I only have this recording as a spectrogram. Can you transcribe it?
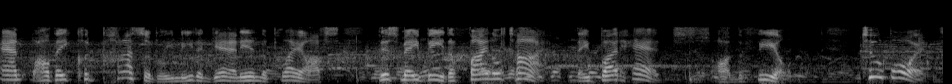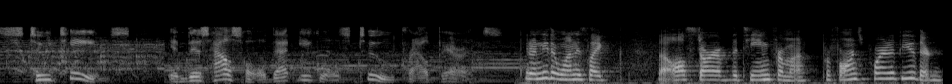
And while they could possibly meet again in the playoffs, this may be the final time they butt heads on the field. Two boys, two teams. In this household, that equals two proud parents. You know, neither one is like the all-star of the team from a performance point of view. They're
